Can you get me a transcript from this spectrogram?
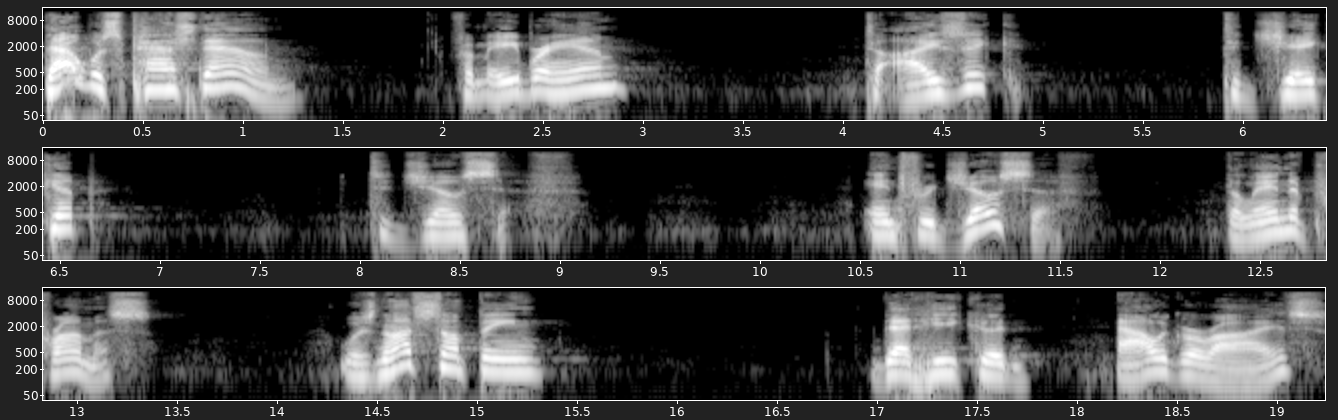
That was passed down from Abraham to Isaac to Jacob to Joseph. And for Joseph, the land of promise was not something that he could allegorize.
